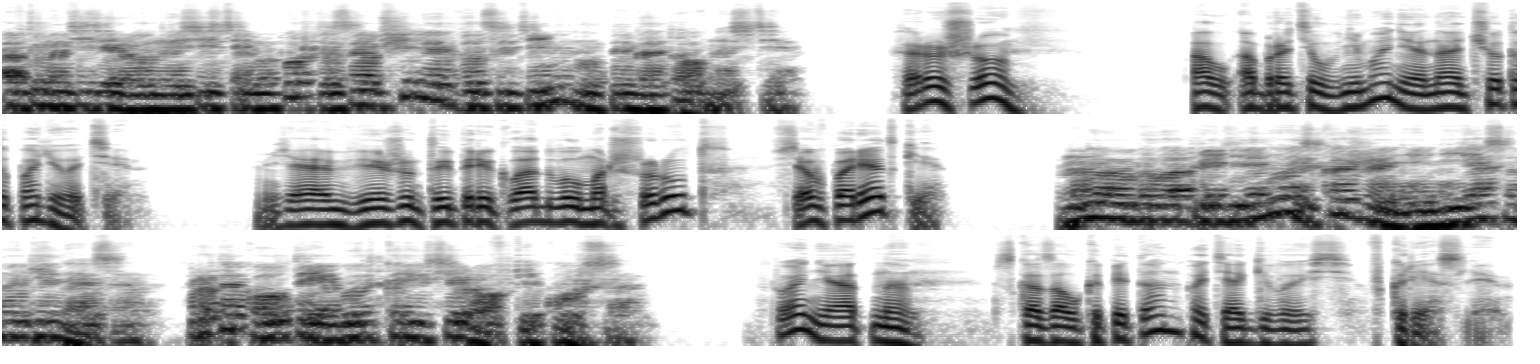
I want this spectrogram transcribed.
Автоматизированные системы порта сообщили о 20-минутной готовности. «Хорошо». Ал обратил внимание на отчет о полете. «Я вижу, ты перекладывал маршрут. Все в порядке?» Мною было определено искажение неясного генеза. Протокол требует корректировки курса. «Понятно», — сказал капитан, потягиваясь в кресле.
